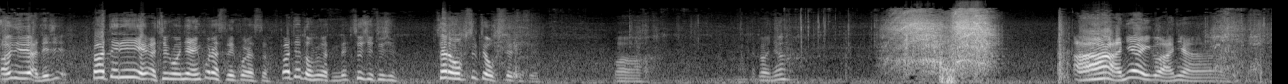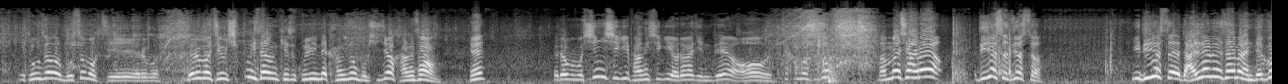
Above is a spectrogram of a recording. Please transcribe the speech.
아, 근데 왜안 되지? 배터리, 아, 저기 뭐냐, 앵꼬 났어, 앵꼬 났어. 배터리도 없는 것 같은데? 조심, 조심. 사람 없을 때, 없을 때, 조심. 와. 잠깐만요. 아, 아니야, 이거 아니야. 이 동성을 못 써먹지, 여러분. 여러분, 지금 10분 이상 계속 굴리는데 강성 보시죠? 강성. 예? 여러분, 뭐, 신식이, 방식이 여러 가지 있는데요. 어우, 잠깐 만, 수도 만만치 않아요! 늦었어, 늦었어. 이게 늦었어요. 날려면서 하면 안 되고,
